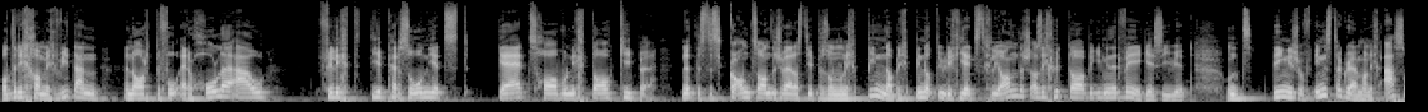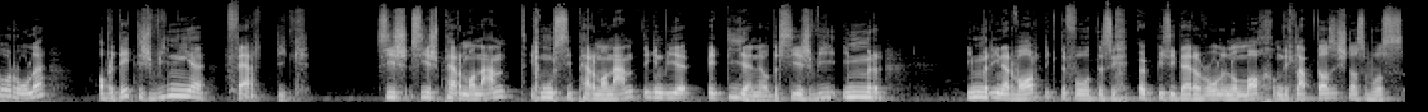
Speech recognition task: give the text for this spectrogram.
Oder ich kann mich wie dann eine Art davon erholen, auch vielleicht die Person jetzt gegeben zu haben, die ich da gebe. Nicht, dass das ganz anders wäre als die Person, die ich bin, aber ich bin natürlich jetzt bisschen anders, als ich heute Abend in meiner Wege sein werde. Und das Ding ist, auf Instagram habe ich auch so eine Rolle, aber dort ist wie nie fertig. Sie ist, sie ist permanent, ich muss sie permanent irgendwie bedienen. Oder sie ist wie immer, immer in Erwartung davon, dass ich etwas in dieser Rolle noch mache. Und ich glaube, das ist das, was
